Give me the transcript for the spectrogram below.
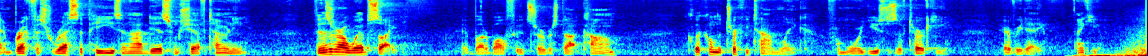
and breakfast recipes and ideas from Chef Tony, visit our website at butterballfoodservice.com. Click on the Turkey Time link for more uses of turkey every day. Thank you.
